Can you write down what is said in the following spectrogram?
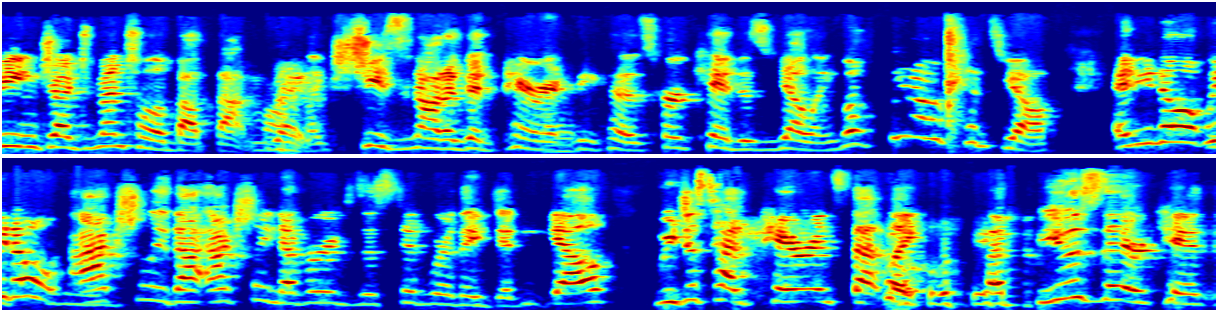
being judgmental about that mom. Right. like she's not a good parent right. because her kid is yelling. Well you know kids yell. And you know what? We don't mm-hmm. actually that actually never existed where they didn't yell. We just had parents that like abuse their kids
